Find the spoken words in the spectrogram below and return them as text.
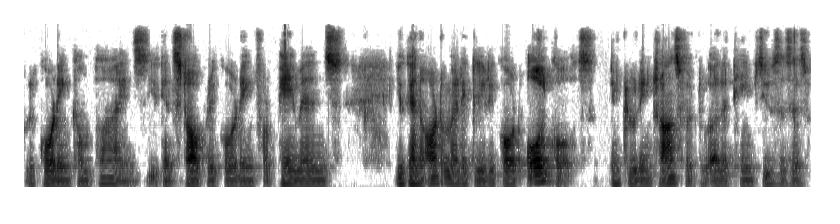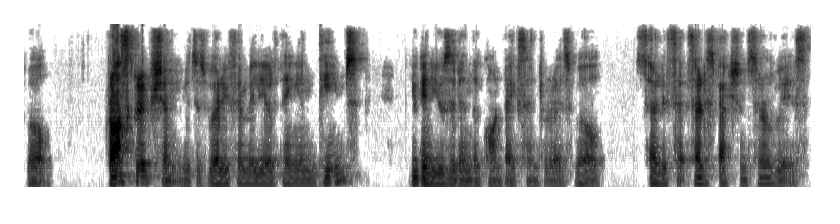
recording compliance. You can stop recording for payments. You can automatically record all calls, including transfer to other Teams users as well. Transcription, which is very familiar thing in Teams, you can use it in the contact center as well. Satisfaction surveys,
